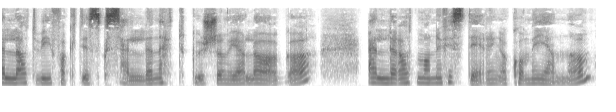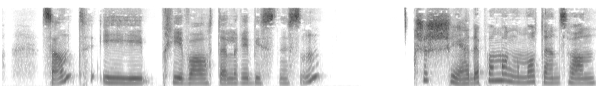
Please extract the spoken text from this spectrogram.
eller at vi faktisk selger nettkurs som vi har laga, eller at manifesteringa kommer gjennom, sant, i privat eller i businessen så skjer det på mange måter en sånn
